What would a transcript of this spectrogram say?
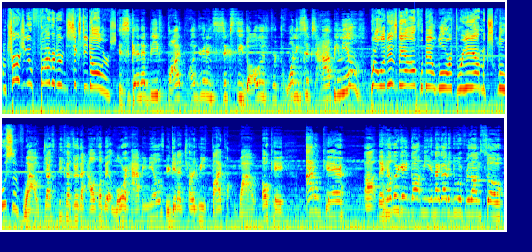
I'm charging you $560. It's gonna be $560 for 26 Happy Meals? Well, it is the Alphabet Lore 3 a.m. exclusive. Wow, just because they're the Alphabet Lore Happy Meals, you're gonna charge me five. Wow, okay, I don't care. Uh, the Hitler gang got me and I gotta do it for them, so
